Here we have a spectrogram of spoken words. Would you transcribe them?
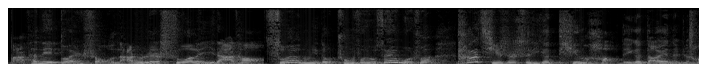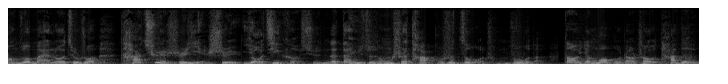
把他那断手拿出来说了一大套，所有东西都重复用。所以我说他其实是一个挺好的一个导演的人，创作脉络就是说他确实也是有迹可循的，但与此同时他不是自我重复的。到阳光普照之后，它的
